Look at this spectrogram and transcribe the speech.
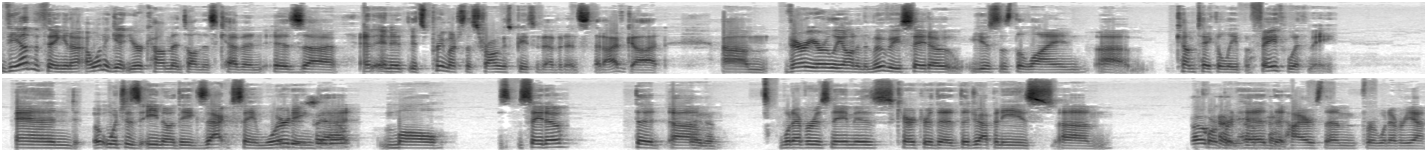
The other thing, and I, I want to get your comment on this, Kevin, is uh, and, and it, it's pretty much the strongest piece of evidence that I've got. Um, very early on in the movie, Saito uses the line, um, "Come take a leap of faith with me," and which is you know the exact same wording that Mal Saito, the um, whatever his name is, character, the the Japanese um, Okay, corporate head okay. that hires them for whatever. Yeah,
